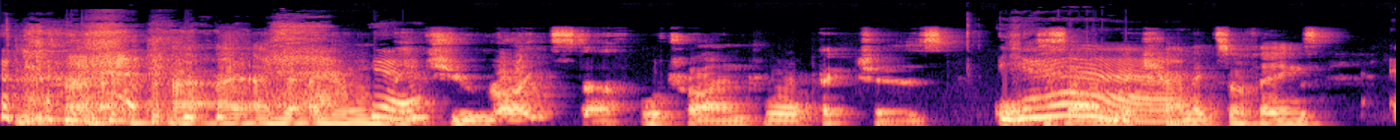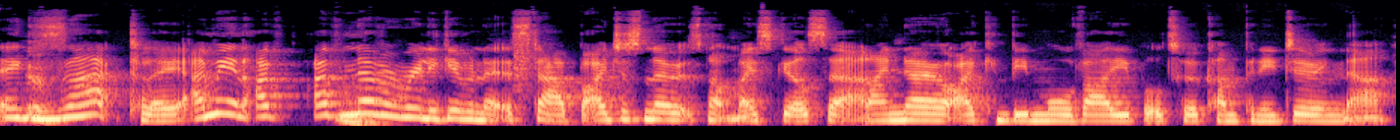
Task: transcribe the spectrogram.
And, and, and no one Yeah. makes you write stuff or try and draw pictures or design Yeah. mechanics or things. Exactly. I mean, I've I've never really given it a stab, but I just know it's not my skill set, and I know I can be more valuable to a company doing that.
